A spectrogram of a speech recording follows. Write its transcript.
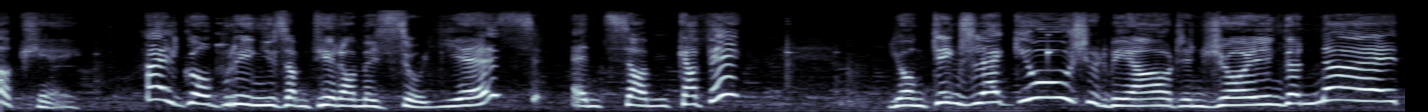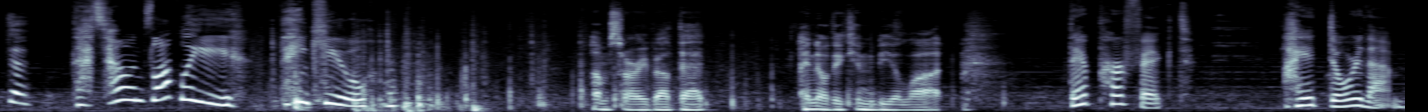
Okay. I'll go bring you some tiramisu, yes? And some cafe? Young things like you should be out enjoying the night. That sounds lovely. Thank you. I'm sorry about that. I know they can be a lot. They're perfect. I adore them.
